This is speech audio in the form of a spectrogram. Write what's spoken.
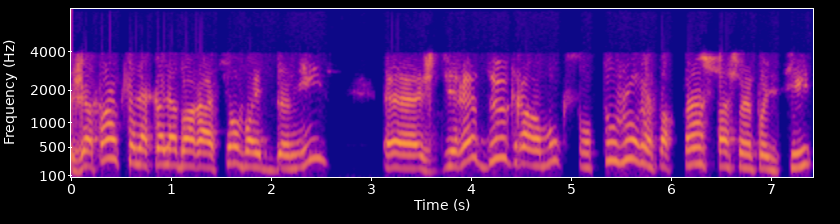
je pense que la collaboration va être de mise. Euh, je dirais deux grands mots qui sont toujours importants face à un policier.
